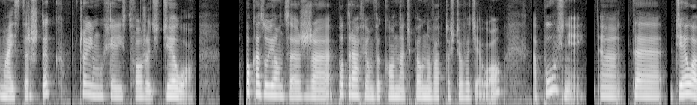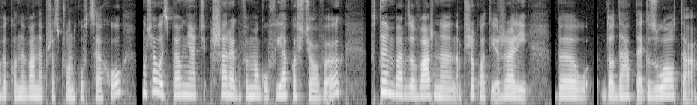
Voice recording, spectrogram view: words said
majstersztyk, czyli musieli stworzyć dzieło pokazujące, że potrafią wykonać pełnowartościowe dzieło, a później e, te dzieła wykonywane przez członków cechu musiały spełniać szereg wymogów jakościowych, w tym bardzo ważne, na przykład, jeżeli był dodatek złota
